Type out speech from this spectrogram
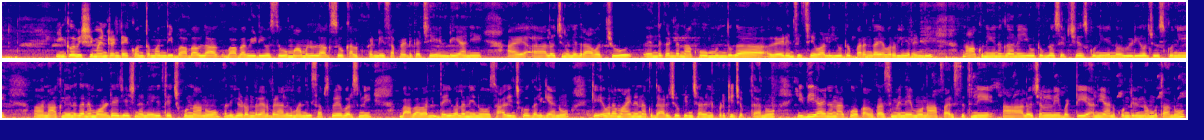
ఇంకో విషయం ఏంటంటే కొంతమంది బాబా వ్లాగ్ బాబా వీడియోస్ మామూలు వ్లాగ్స్ కలపకండి సపరేట్గా చేయండి అని ఆ- ఆలోచన అనేది రావచ్చు. ఎందుకంటే నాకు ముందుగా గైడెన్స్ ఇచ్చేవాళ్ళు యూట్యూబ్ పరంగా ఎవరు లేరండి. నాకు నేనుగానే యూట్యూబ్లో సెట్ చేసుకుని ఎన్నో వీడియోలు చూసుకుని నాకు నేనుగానే మానిటైజేషన్ అనేది తెచ్చుకున్నాను. పదిహేడు వందల ఎనభై నాలుగు మంది సబ్స్క్రైబర్స్ని బాబా వాళ్ళ దయ వల్ల నేను సాధించుకోగలిగాను. కేవలం ఆయన నాకు దారి చూపించాలని ఇప్పటికీ చెప్తాను. ఇది ఆయన నాకు ఒక ఒక అవకాశమేనేమో నా పరిస్థితిని ఆ ఆలోచనల్ని బట్టి అని అనుకుంటే నమ్ముతాను.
